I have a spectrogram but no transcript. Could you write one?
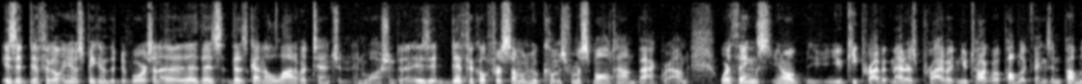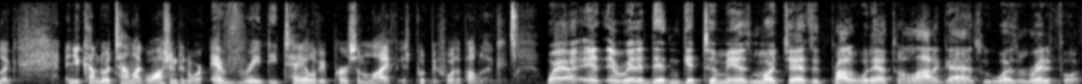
Is it difficult? You know, speaking of the divorce, and uh, there's there's gotten a lot of attention in Washington. Is it difficult for someone who comes from a small town background, where things, you know, you keep private matters private, and you talk about public things in public, and you come to a town like Washington, where every detail of your personal life is put before the public? Well, it, it really didn't get to me as much as it probably would have to a lot of guys who wasn't ready for it.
